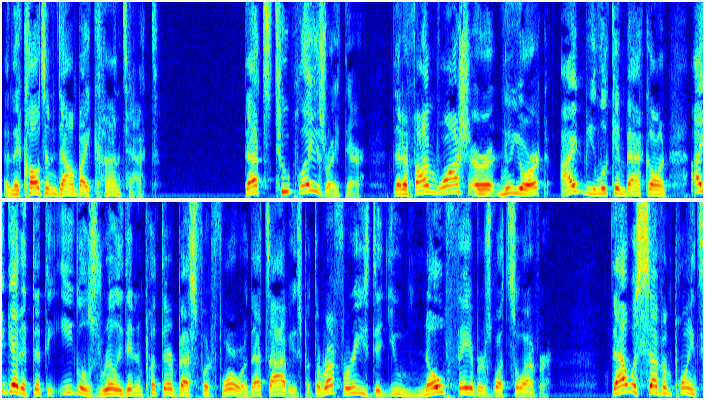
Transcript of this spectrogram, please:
and they called him down by contact? That's two plays right there that if I'm Wash or New York, I'd be looking back on. I get it that the Eagles really didn't put their best foot forward. That's obvious, but the referees did you no favors whatsoever. That was seven points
